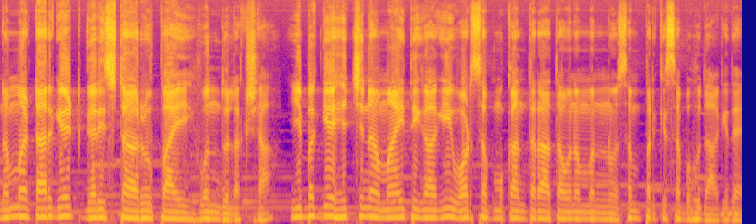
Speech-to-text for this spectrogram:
ನಮ್ಮ ಟಾರ್ಗೆಟ್ ಗರಿಷ್ಠ ರೂಪಾಯಿ ಒಂದು ಲಕ್ಷ. ಈ ಬಗ್ಗೆ ಹೆಚ್ಚಿನ ಮಾಹಿತಿಗಾಗಿ ವಾಟ್ಸಪ್ ಮುಖಾಂತರ ಅಥವಾ ನಮ್ಮನ್ನು ಸಂಪರ್ಕಿಸಬಹುದಾಗಿದೆ.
